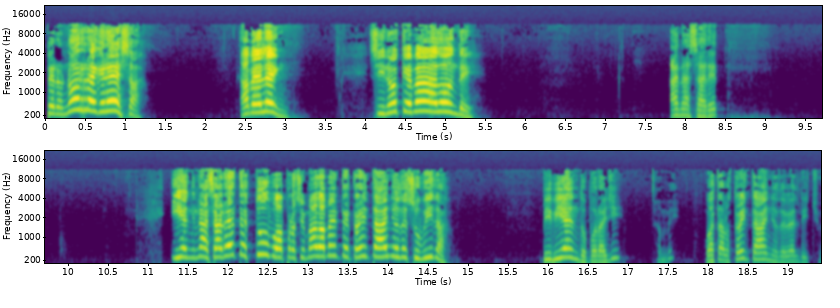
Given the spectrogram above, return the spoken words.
Pero no regresa a Belén, sino que va a dónde? A Nazaret. Y en Nazaret estuvo aproximadamente 30 años de su vida, viviendo por allí. O hasta los 30 años de haber dicho.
